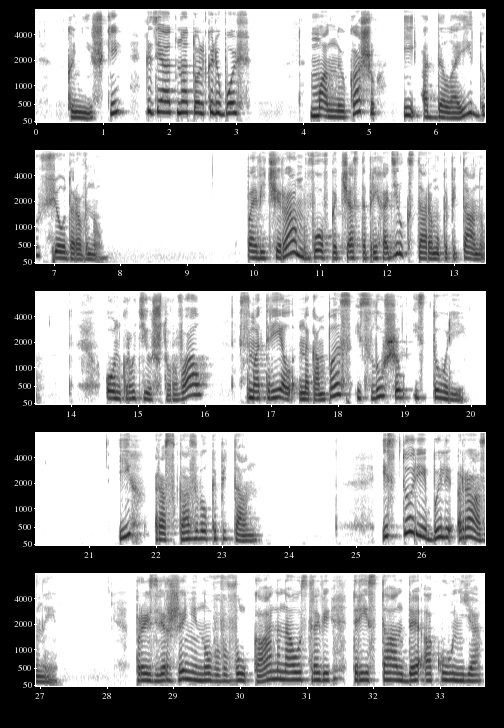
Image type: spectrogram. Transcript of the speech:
книжки, где одна только любовь, манную кашу и Аделаиду Федоровну. По вечерам Вовка часто приходил к старому капитану. Он крутил штурвал, смотрел на компас и слушал истории. Их рассказывал капитан. Истории были разные. Про извержение нового вулкана на острове Тристан де Акунья,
